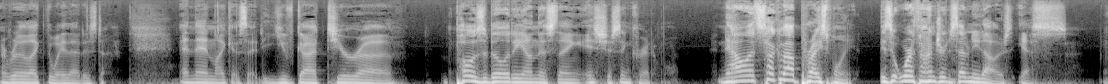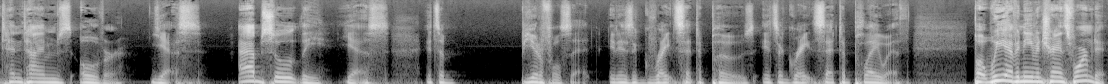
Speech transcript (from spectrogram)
i really like the way that is done and then like i said you've got your uh posability on this thing It's just incredible. Now let's talk about price point. Is it worth $170? Yes. 10 times over? Yes. Absolutely yes. It's a beautiful set. It is a great set to pose. It's a great set to play with. But we haven't even transformed it.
